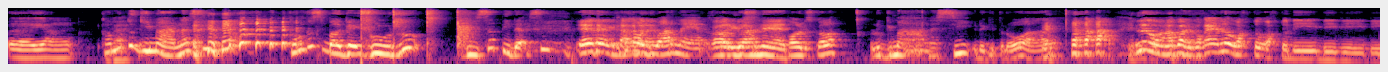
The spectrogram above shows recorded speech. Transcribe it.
eh, yang kamu tuh gimana sih? Kamu tuh sebagai guru bisa tidak sih? Eh, Itu kalau di warnet. Kalau di warnet. Kalau di sekolah, lu gimana sih? Udah gitu doang. lu ngomong apa pokoknya lu waktu waktu di di di di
